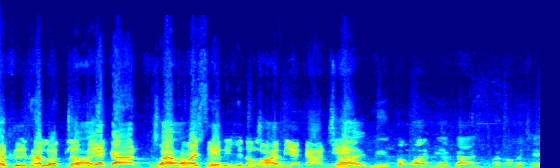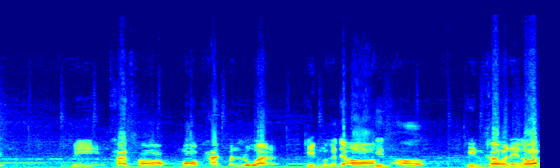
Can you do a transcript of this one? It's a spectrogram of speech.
ก็คือถ้ารถเริ่มใช่มีอาการถือว่าใช่ท่อไอเสียใช่นี่คือต้องรอใช่ ให้มีอาการงี้ใช่ มีต้องรอให้มีอาการค่อยเข้ามาเช็ค มีถ้าท่อหม้อพักมันรั่วกลิ่นมันก็จะออกกลิ่นออกกลิ่นเข้ามาในรถ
